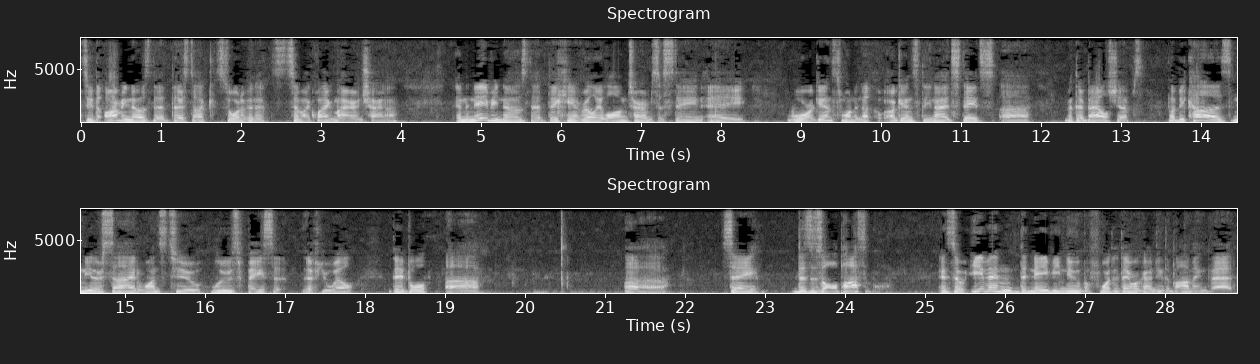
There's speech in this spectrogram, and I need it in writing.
see the army knows that they're stuck sort of in a semi quagmire in China. And the Navy knows that they can't really long term sustain a war against one another against the United States uh, with their battleships, but because neither side wants to lose face, if you will, they both uh, uh, say this is all possible. And so even the Navy knew before that they were going to do the bombing that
